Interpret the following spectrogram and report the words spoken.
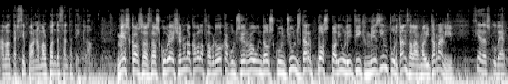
amb el tercer pont, amb el pont de Santa Tecla. Més coses. Descobreixen una cova a la Febró que conserva un dels conjunts d'art postpaleolític més importants de l'art mediterrani s'hi ha descobert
